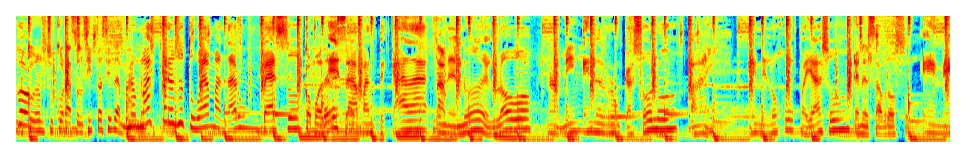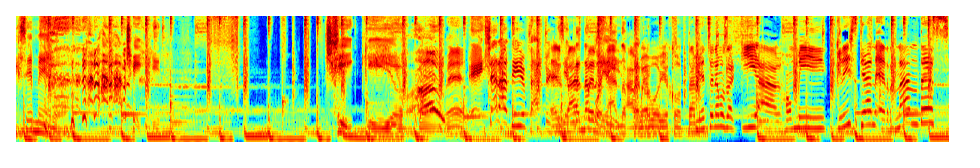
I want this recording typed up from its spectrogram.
con, con su corazoncito así de mano. Nomás por eso te voy a mandar un beso. Como debe en ser. la mantecada, Nah. en el nudo de globo, Nah, en el roncasolo, Ay, en el ojo de payaso, en el sabroso. en ese mero. Chiqui. Chiquillo. bebé. Hey, shout out DJ Factor, que El siempre anda Factor, sí, apoyando, a perro. huevo viejo. También tenemos aquí a homie Cristian Hernández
